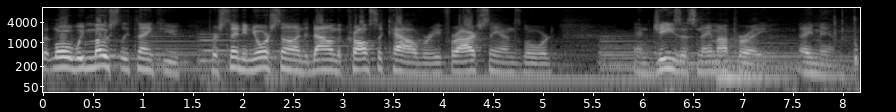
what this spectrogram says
But Lord, we mostly thank you for sending your Son to die on the cross of Calvary for our sins, Lord. In Jesus' name I pray. Amen.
